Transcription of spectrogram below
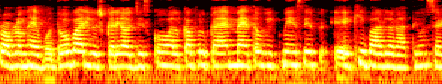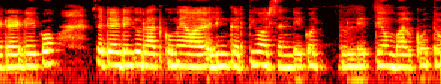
प्रॉब्लम है वो दो बार यूज़ करे और जिसको हल्का फुल्का है, मैं तो वीक में सिर्फ़ एक ही बार लगाती हूँ सैटरडे को। सैटरडे को रात को मैं ऑयलिंग करती हूँ और संडे को धुल लेती हूँ बाल को तो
